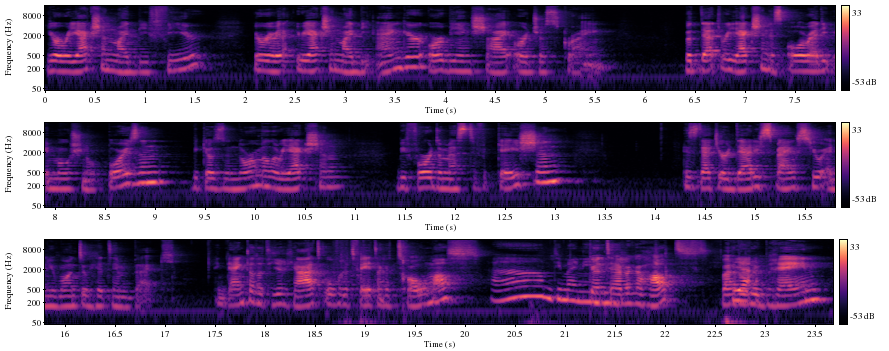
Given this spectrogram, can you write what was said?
Your reaction might be fear, your rea- reaction might be anger, or being shy, or just crying. But that reaction is already emotional poison because the normal reaction before domestication is that your daddy spanks you and you want to hit him back. Ik denk dat het hier gaat over het feit dat je trauma's Ah, op die manier. kunt hebben gehad, waardoor Ja. je brein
